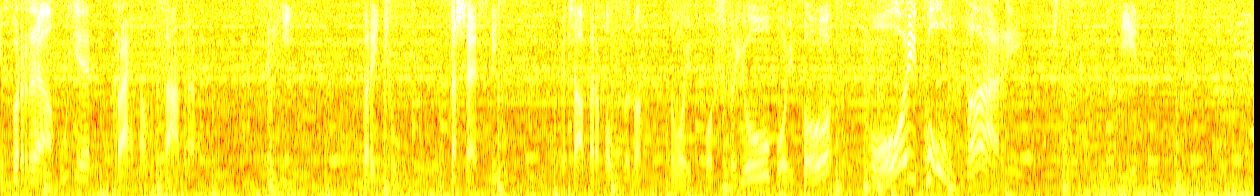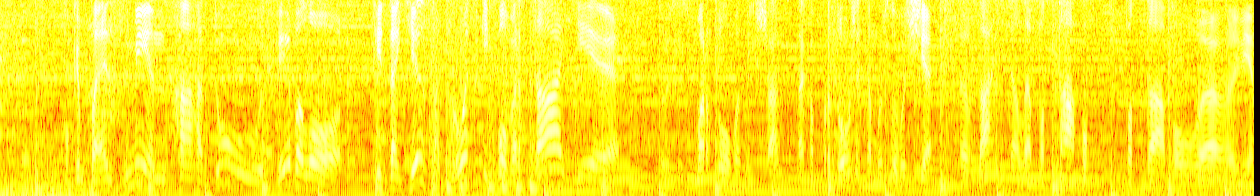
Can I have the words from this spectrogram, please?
І переагує. Грає на Олександра. Сергій Перенчук. Сташевський. М'яча перехоплено новою поштою. Бойко. Бойко. Удар. І і поки без змін. А тут Гибало віддає Забродський, повертає. Друзі, змарнований шанс. Атака продовжиться. Можливо, ще вдасться, але Потапов. Потапов е, він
